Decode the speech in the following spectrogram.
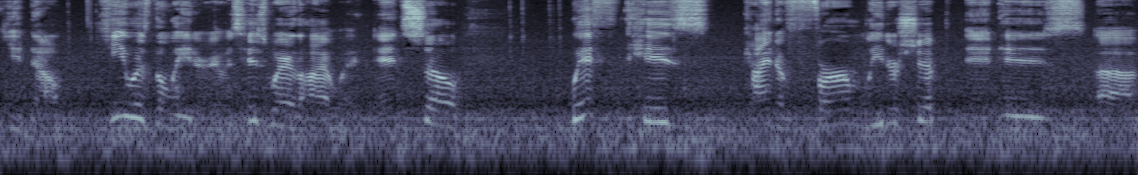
you know, he was the leader. It was his way or the highway. And so, with his kind of firm leadership and his. Uh,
